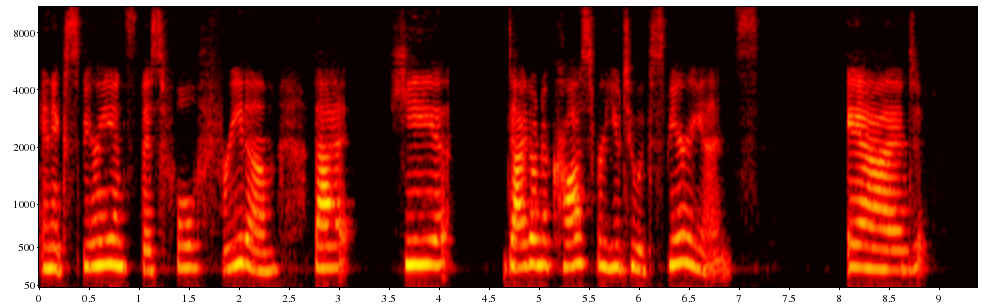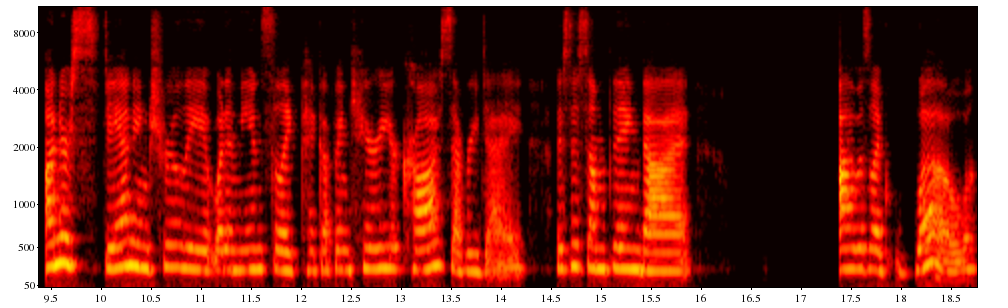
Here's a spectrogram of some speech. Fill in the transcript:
and experience this full freedom that he died on a cross for you to experience. And understanding truly what it means to like pick up and carry your cross every day. This is something that I was like, whoa,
